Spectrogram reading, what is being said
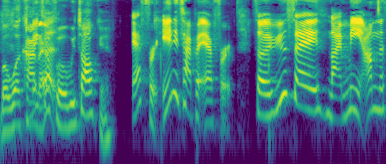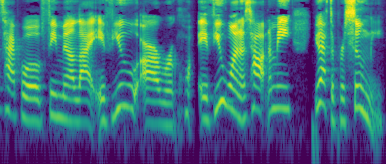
But what kind because- of effort are we talking? Effort, any type of effort. So if you say like me, I'm the type of female like if you are requ- if you want to talk to me, you have to pursue me.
